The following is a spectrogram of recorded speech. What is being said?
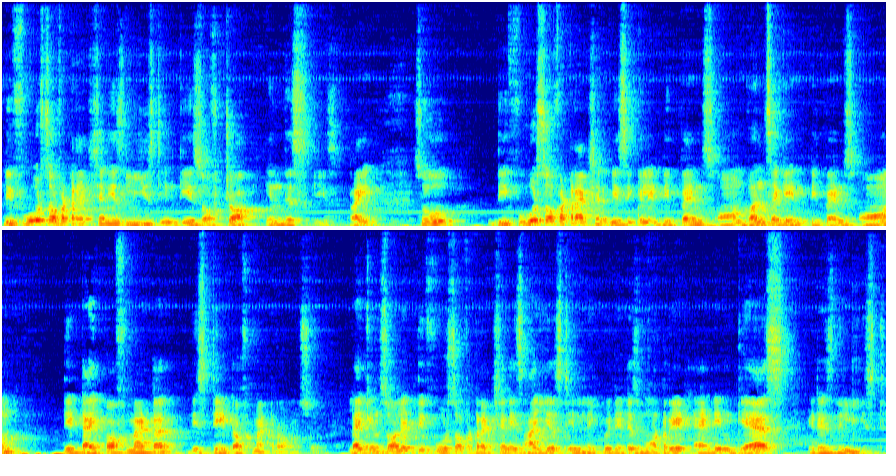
the force of attraction is least in case of chalk in this case right? So the force of attraction basically depends on once again depends on the type of matter the state of matter also. Like in solid the force of attraction is highest in liquid it is moderate and in gas it is the least.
